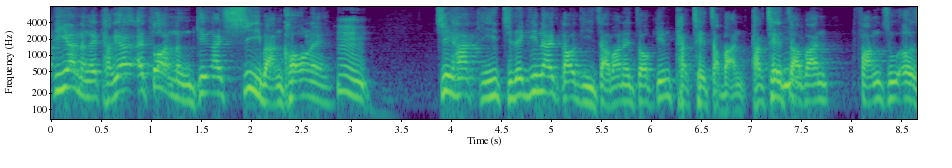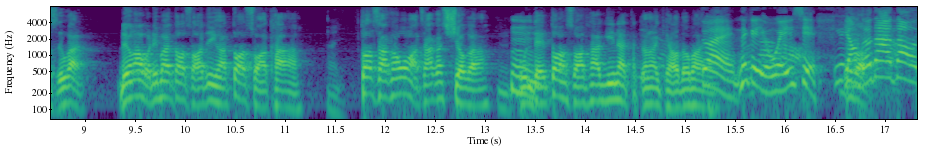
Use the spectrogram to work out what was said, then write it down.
弟啊，两个读遐要带两间要四万块呢。嗯，一学期一个囡仔交二十万的租金，读册十万，读册十万，房租二十万。另外，我你买到山顶啊，带山卡。大山卡我嘛查个俗啊，问题大山卡囡仔，逐工爱跳倒吧？对，那个有危险。养德大道，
